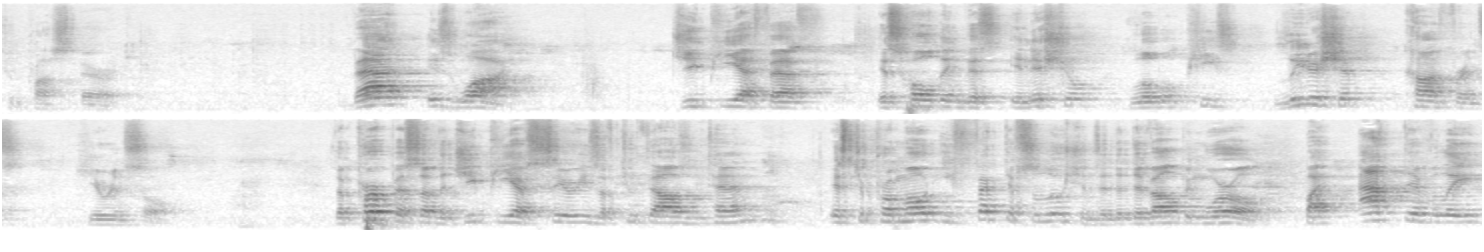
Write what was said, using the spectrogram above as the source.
to prosperity. That is why GPFF is holding this initial Global Peace Leadership Conference here in Seoul. The purpose of the GPF series of 2010 is to promote effective solutions in the developing world by actively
